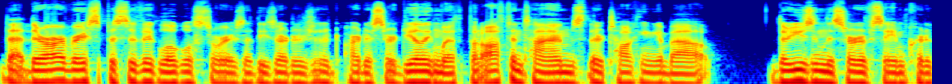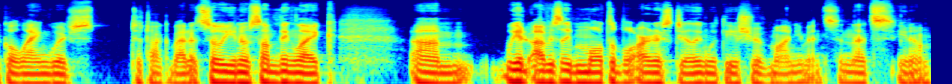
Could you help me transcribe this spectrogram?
that there are very specific local stories that these artists artists are dealing with but oftentimes they're talking about they're using the sort of same critical language to talk about it. So you know something like um, we had obviously multiple artists dealing with the issue of monuments, and that's you know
